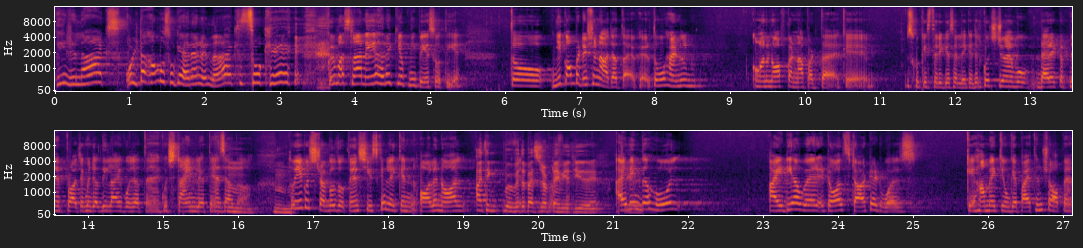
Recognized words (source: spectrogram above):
بھائی ریلیکس الٹا ہم اس کو کہہ رہے ہیں ریلیکس اوکے کوئی مسئلہ نہیں ہے ہر ایک کی اپنی پیس ہوتی ہے۔ تو یہ کمپٹیشن آ جاتا ہے پھر۔ تو وہ ہینڈل آن اینڈ آف کرنا پڑتا ہے کہ اس کو کس طریقے سے لے کے چل کچھ جو ہیں وہ ڈائریکٹ اپنے پروجیکٹ میں جلدی لائیو ہو جاتے ہیں کچھ ٹائم لیتے ہیں زیادہ۔ تو یہ کچھ اسٹرگلز ہوتے ہیں اس چیز کے لیکن all and all I think the whole idea where it all started was کہ ہم ایک کیونکہ پائتھن شاپ ہیں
